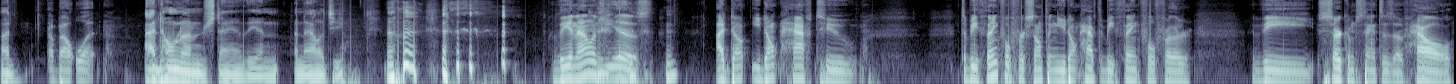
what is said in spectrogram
I about what I don't understand the an- analogy. The analogy is I don't you don't have to to be thankful for something you don't have to be thankful for the circumstances of how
